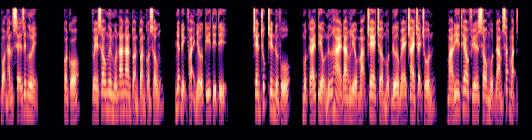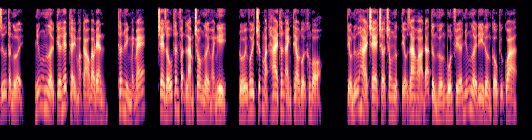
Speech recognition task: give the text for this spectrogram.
bọn hắn sẽ giết ngươi. Còn có, về sau ngươi muốn an an toàn toàn còn sống, nhất định phải nhớ kỹ tỉ tỉ chen trúc trên đường phố, một cái tiểu nữ hài đang liều mạng che chở một đứa bé trai chạy trốn, mà đi theo phía sau một đám sắc mặt giữ tận người, những người kia hết thảy mặc áo bào đen, thân hình mạnh mẽ, che giấu thân phận làm cho người hoài nghi đối với trước mặt hai thân ảnh theo đuổi không bỏ. Tiểu nữ hải che chở trong ngực tiểu gia hỏa đã từng hướng bốn phía những người đi đường cầu cứu qua,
